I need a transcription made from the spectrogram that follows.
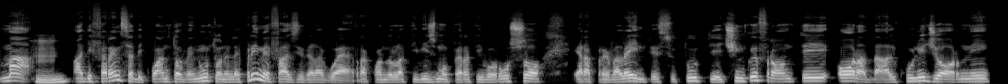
ma mm. a differenza di quanto avvenuto nelle prime fasi della guerra, quando l'attivismo operativo russo era prevalente su tutti e cinque fronti, ora da alcuni giorni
